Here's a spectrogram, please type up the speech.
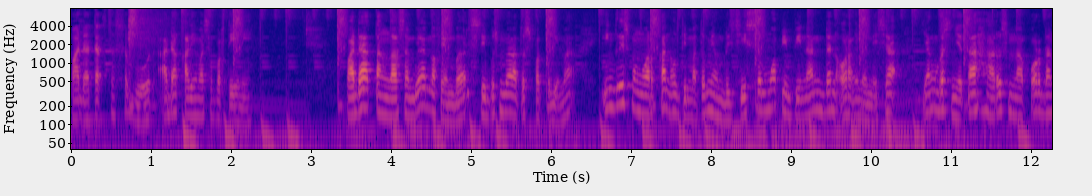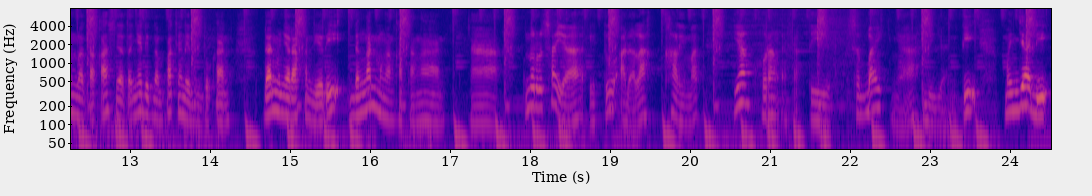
Pada teks tersebut ada kalimat seperti ini. Pada tanggal 9 November 1945, Inggris mengeluarkan ultimatum yang berisi semua pimpinan dan orang Indonesia yang bersenjata harus melapor dan meletakkan senjatanya di tempat yang ditentukan dan menyerahkan diri dengan mengangkat tangan. Nah, menurut saya itu adalah kalimat yang kurang efektif. Sebaiknya diganti menjadi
